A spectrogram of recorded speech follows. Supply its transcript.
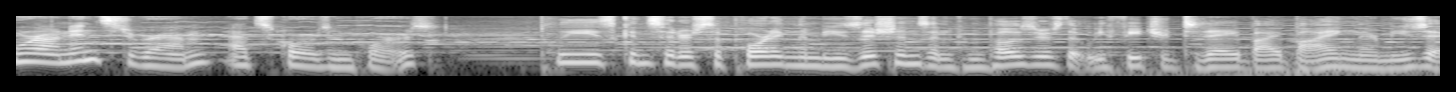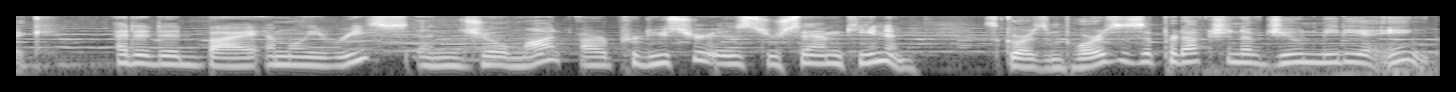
We're on Instagram at Scores and Pours. Please consider supporting the musicians and composers that we featured today by buying their music. Edited by Emily Reese and Jill Mott. Our producer is Sir Sam Keenan. Scores and Pours is a production of June Media Inc.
